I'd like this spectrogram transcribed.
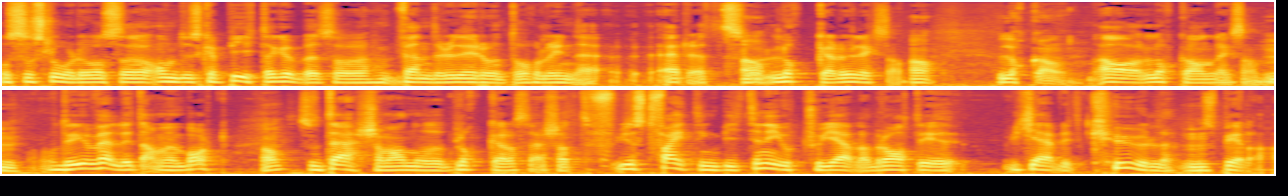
Och så slår du och så om du ska byta gubbe så vänder du dig runt och håller inne R1 så Ja. lockar du liksom. Lock-on. Ja, lock on liksom. Mm. Och det är väldigt användbart. Ja. Så dashar man och blockar och så här. Så att just fighting-biten är gjort så jävla bra att det är jävligt kul Mm. att spela.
